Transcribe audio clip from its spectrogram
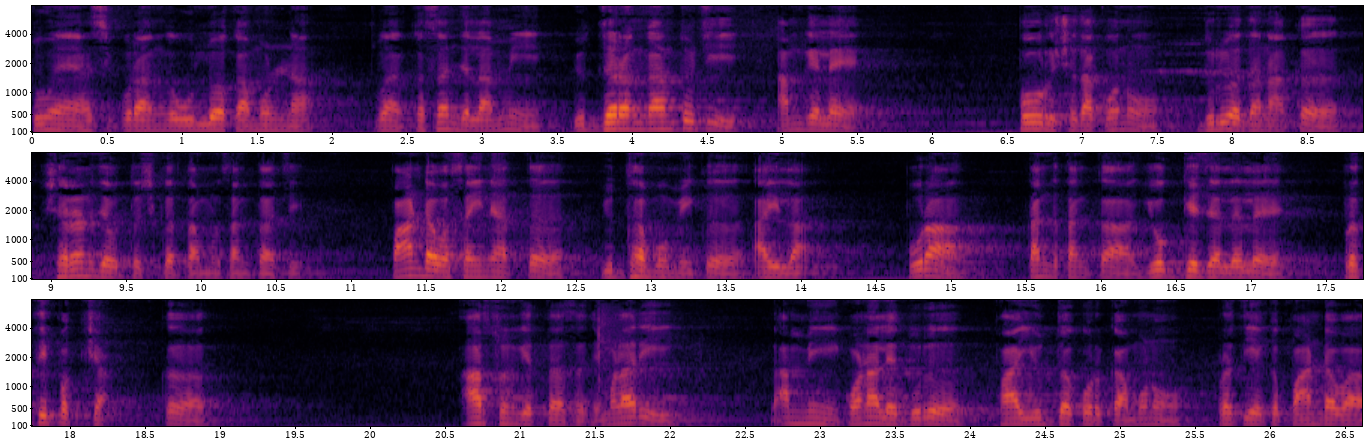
तुवें हसीपुरांग उरलो काय म्हूण ना तुवें कसन जाला आमी युद्धरंगान तुजी आमगेले पौरुश दाखोवन दुर्योधनाक शरण जेवत तशें करता म्हूण सांगताची पांडव सैन्यांत युध्दभुमीक आयला पुरा तांकां तांकां योग्य जाल्लेले प्रतिपक्षाक आरसून घेता आसाचे म्हळ्यार आमी कोणाले दुर फाय युध्द कोरता म्हुणू प्रत्येक पांडवा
